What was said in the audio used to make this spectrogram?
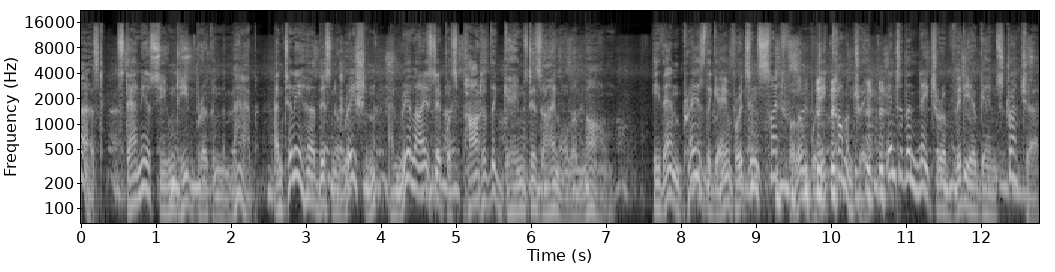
First, Stanley assumed he'd broken the map until he heard this narration and realized it was part of the game's design all along. He then praised the game for its insightful and witty commentary into the nature of video game structure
